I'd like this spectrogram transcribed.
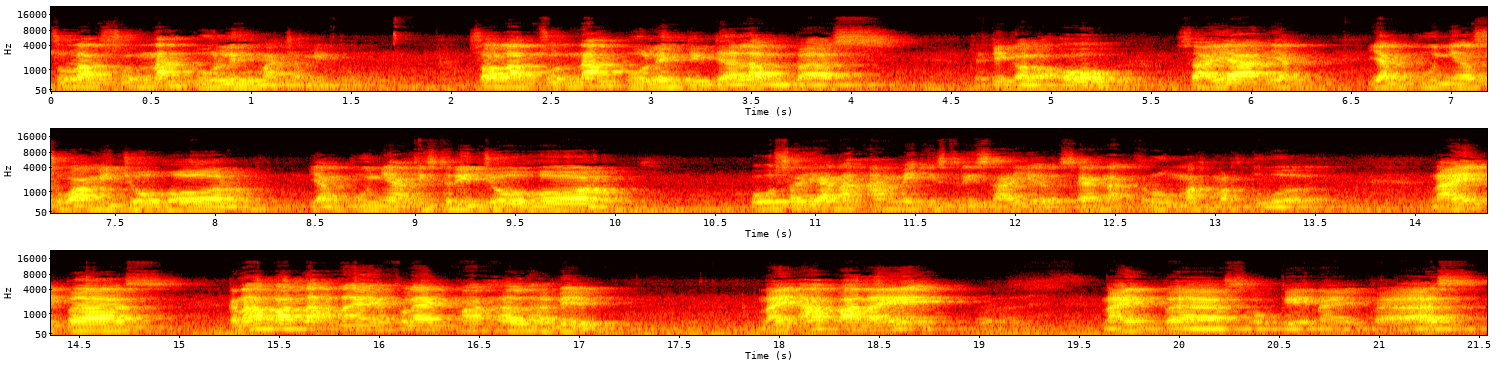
Sholat sunnah boleh macam itu. Sholat sunnah boleh di dalam bas. Jadi kalau oh saya yang yang punya suami johor, yang punya istri johor, oh saya nak ambil istri saya, saya nak ke rumah mertua. Naik bas, Kenapa tak naik flag mahal Habib? Naik apa naik? Naik bus. Oke, naik bus.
